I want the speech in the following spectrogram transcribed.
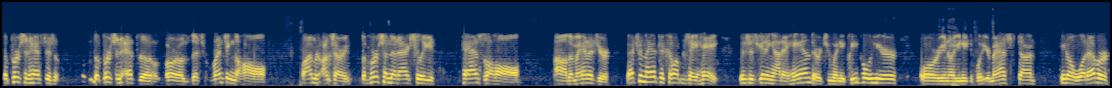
the person has to, the person at the or that's renting the hall. I'm, I'm sorry, the person that actually has the hall, uh, the manager, that's when they have to come up and say, hey, this is getting out of hand. There are too many people here, or, you know, you need to put your mask on, you know, whatever.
